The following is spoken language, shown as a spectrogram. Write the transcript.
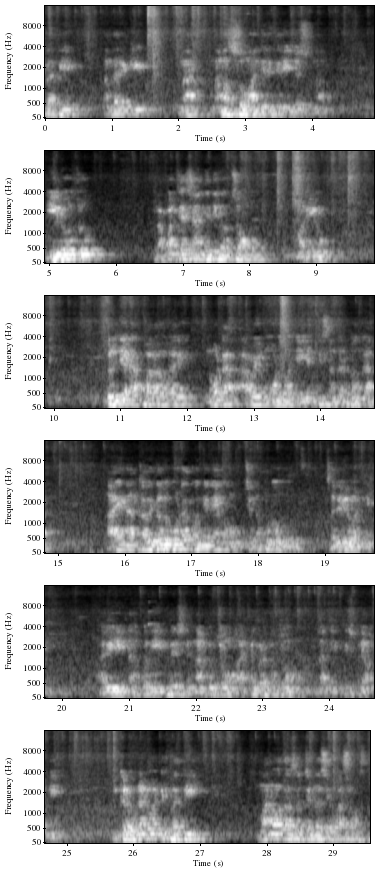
ప్రతి అందరికీ నా నమస్సుమాంజలి తెలియజేస్తున్నాను. ఈరోజు ప్రపంచ శాంతి దినోత్సవం మరియు గురుజడ అప్పారావు గారి నూట అరవై మూడవ జయంతి సందర్భంగా ఆయన కవితలు కూడా కొన్ని నేను చిన్నప్పుడు చదివేవాడిని. అవి నాకు కొన్ని ఇంప్రెషన్ నాకు కొంచెం వాటిని కూడా కొంచెం దాన్ని తీసుకునేవాడిని. ఇక్కడ ఉన్నటువంటి ప్రతి మానవతా స్వచ్ఛంద సేవా సంస్థ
